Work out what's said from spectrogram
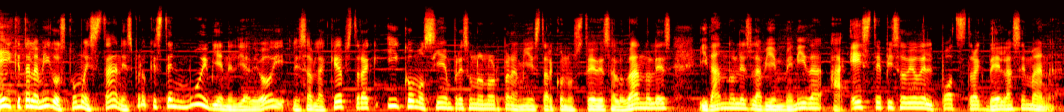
Hey, ¿qué tal amigos? ¿Cómo están? Espero que estén muy bien el día de hoy. Les habla Kepstrack y como siempre es un honor para mí estar con ustedes saludándoles y dándoles la bienvenida a este episodio del Podstrack de la semana.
